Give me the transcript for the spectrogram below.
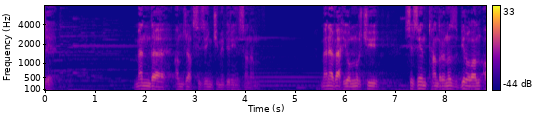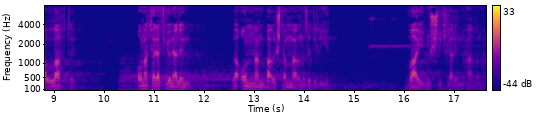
de, mən də ancaq sizin kimi bir insanım. Mənə vəhy olunur ki, sizin tanrınız bir olan Allahdır. Ona tərəf yönəlin və ondan bağışlanmağınızı diliyin. Vay müşriklərin halına!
